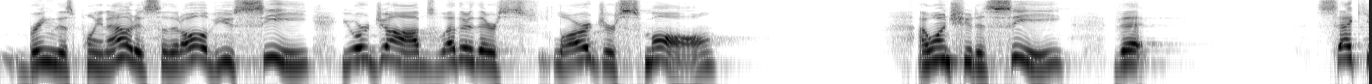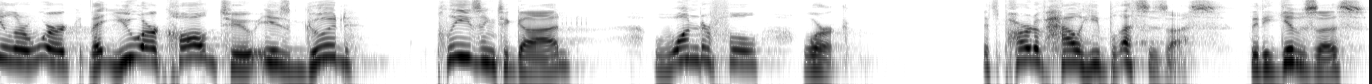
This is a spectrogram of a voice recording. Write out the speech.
bring this point out is so that all of you see your jobs, whether they're large or small. I want you to see that secular work that you are called to is good, pleasing to God, wonderful work. It's part of how He blesses us, that He gives us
